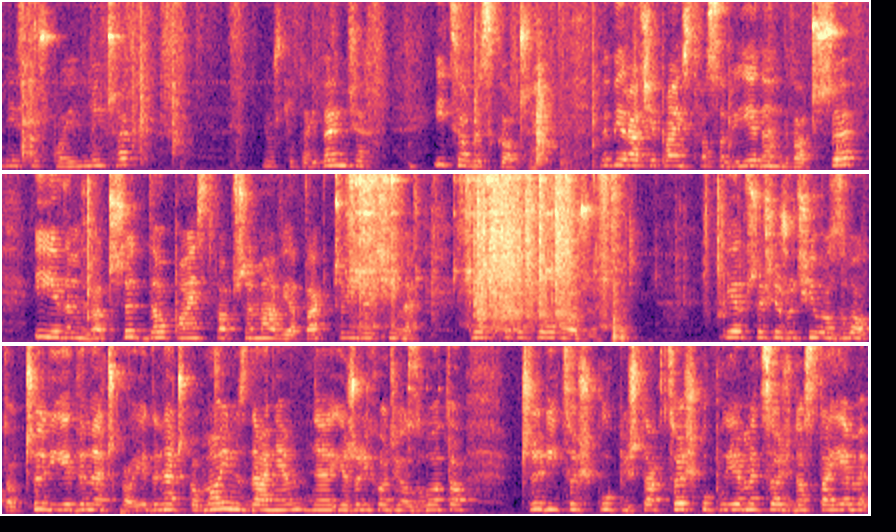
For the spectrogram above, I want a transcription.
Jest już pojemniczek. Już tutaj będzie. I co wyskoczy? Wybieracie Państwo sobie 1, 2, 3 i 1, 2, 3 do Państwa przemawia, tak? Czyli lecimy. Pierwsze to się ułoży. Pierwsze się rzuciło złoto, czyli jedyneczko. Jedyneczko moim zdaniem, e, jeżeli chodzi o złoto, czyli coś kupisz, tak? Coś kupujemy, coś dostajemy,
